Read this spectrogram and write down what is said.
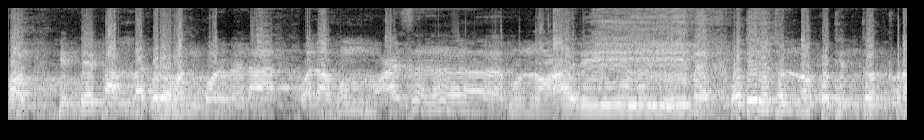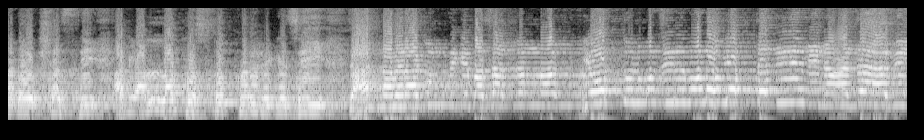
হক কিন্তু এটা আল্লাহ গ্রহণ করবে না। ওয়ালা হুম আলীম। ওদের জন্য কঠিন যন্ত্রণাদায়ক শাস্তি আমি আল্লাহ প্রস্তুত করে রেখেছি। জাহান্নামের আগুন বাঁচার জন্য মিন আযাবি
